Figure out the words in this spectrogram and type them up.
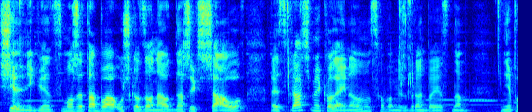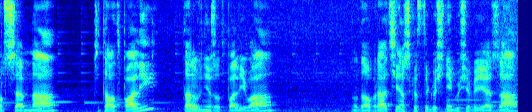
silnik, więc może ta była uszkodzona od naszych strzałów. E, Sprawdźmy kolejną. Schowam już broń, bo jest nam niepotrzebna. Czy ta odpali? Ta również odpaliła. No dobra, ciężko z tego śniegu się wyjeżdża.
